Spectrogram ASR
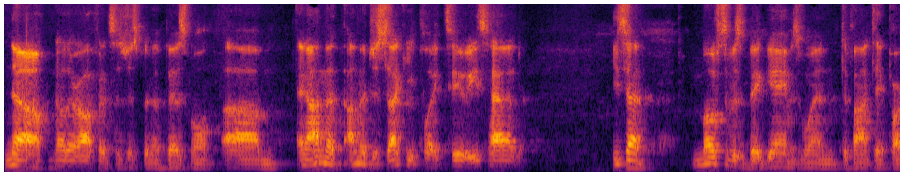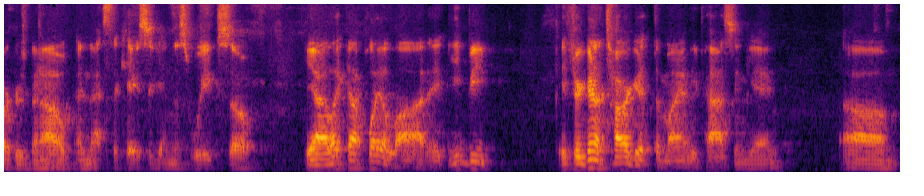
No, no, their offense has just been abysmal. Um, and on the on the Gesicki play too, he's had he's had most of his big games when DeVante Parker's been out, and that's the case again this week. So, yeah, I like that play a lot. He'd be if you're going to target the Miami passing game, um,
